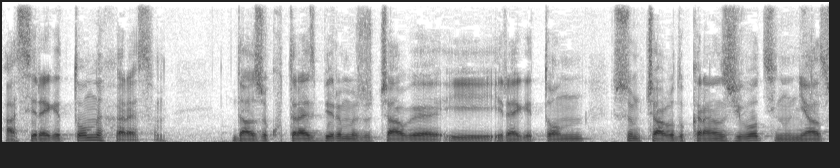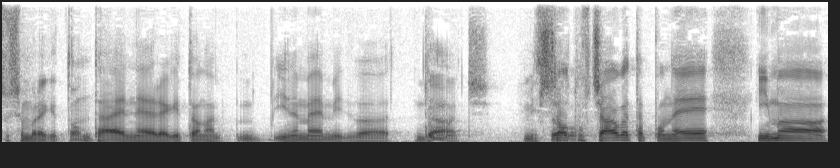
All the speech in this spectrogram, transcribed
Аз и регетон не харесвам. Даже ако трябва да избира между чалга и, и регетон, ще слушам чалга до края на живота си, но няма да слушам регетон. Да, е, не, регетона и на мен ми идва Да. Мисъл- Защото в чалгата поне има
